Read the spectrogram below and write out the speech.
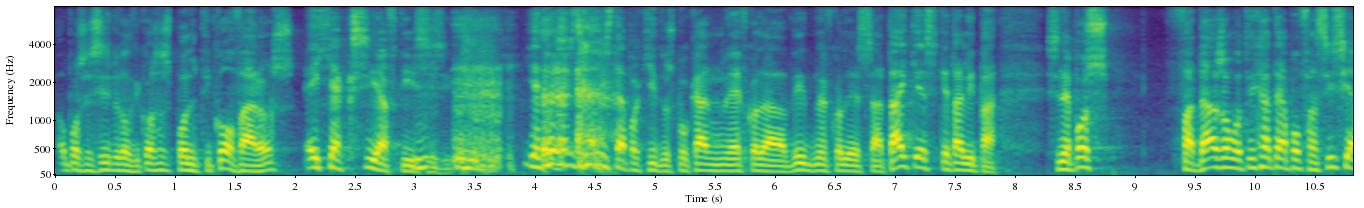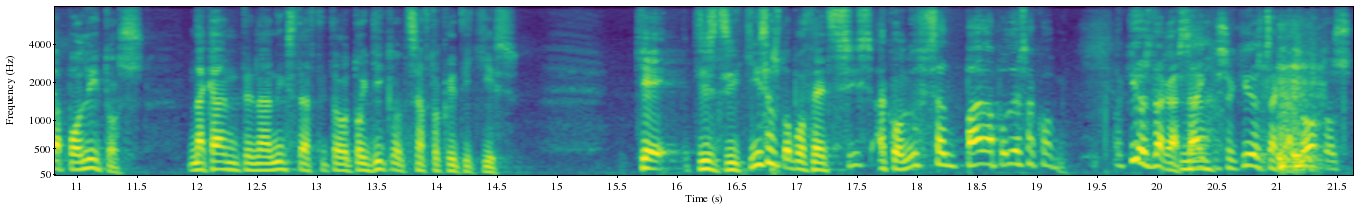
όπως εσείς με το δικό σας πολιτικό βάρος, έχει αξία αυτή η συζήτηση. Γιατί εσείς δεν είστε από εκείνους που κάνουν εύκολα, δίνουν εύκολες ατάκες κτλ. Συνεπώς, φαντάζομαι ότι είχατε αποφασίσει απολύτως να κάνετε να ανοίξετε αυτή το, τον κύκλο της αυτοκριτικής. Και τη δική σας τοποθέτηση ακολούθησαν πάρα πολλές ακόμη. Ο κύριος Δαγασάκης, ο κύριος Τσακαλώτος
